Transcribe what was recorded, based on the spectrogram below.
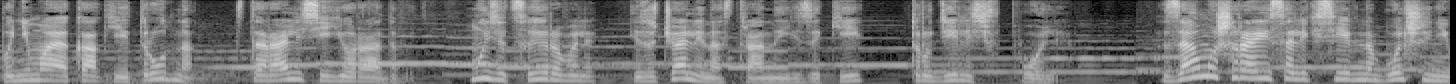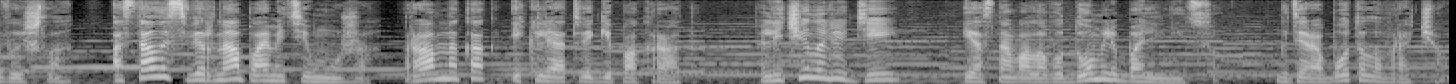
Понимая, как ей трудно, старались ее радовать музицировали, изучали иностранные языки, трудились в поле. Замуж Раиса Алексеевна больше не вышла. Осталась верна памяти мужа, равно как и клятве Гиппократа. Лечила людей и основала в Удомле больницу, где работала врачом.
